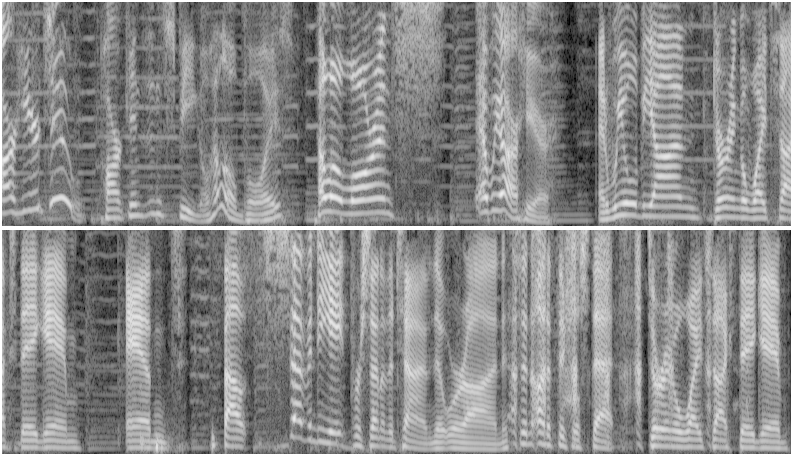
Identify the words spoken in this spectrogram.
are here too. Parkins and Spiegel. Hello, boys. Hello, Lawrence. Yeah, we are here. And we will be on during a White Sox day game. And about 78% of the time that we're on, it's an unofficial stat, during a White Sox day game,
